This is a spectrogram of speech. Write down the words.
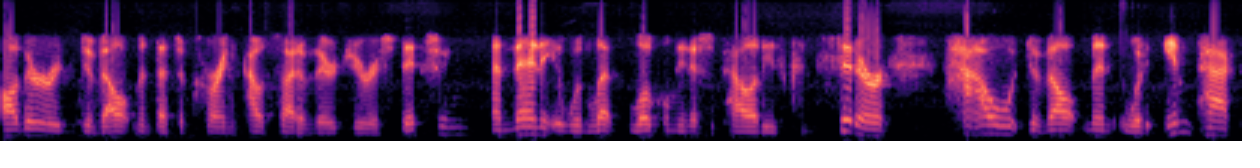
other development that's occurring outside of their jurisdiction. And then it would let local municipalities consider how development would impact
